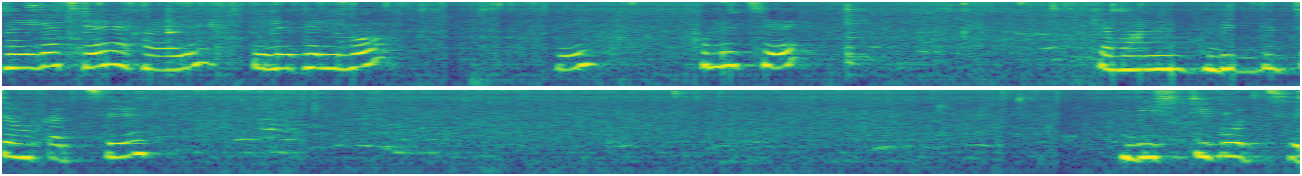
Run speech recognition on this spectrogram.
হয়ে গেছে, এখন তুলে ফেলব। ফুলেছে। কেমন বিদ্যুৎ চমকাচ্ছে। বৃষ্টি পড়ছে।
